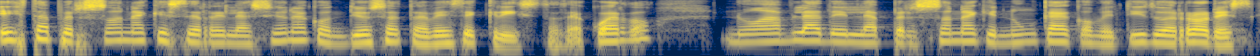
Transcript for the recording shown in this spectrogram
esta persona que se relaciona con Dios a través de Cristo, ¿de acuerdo? No habla de la persona que nunca ha cometido errores,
